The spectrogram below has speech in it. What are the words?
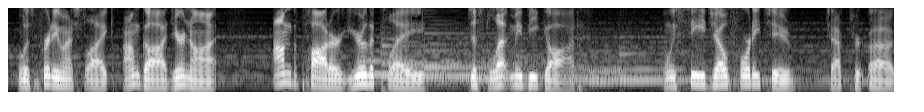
and was pretty much like, I'm God, you're not. I'm the potter, you're the clay. Just let me be God. And we see Job 42, chapter, uh,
